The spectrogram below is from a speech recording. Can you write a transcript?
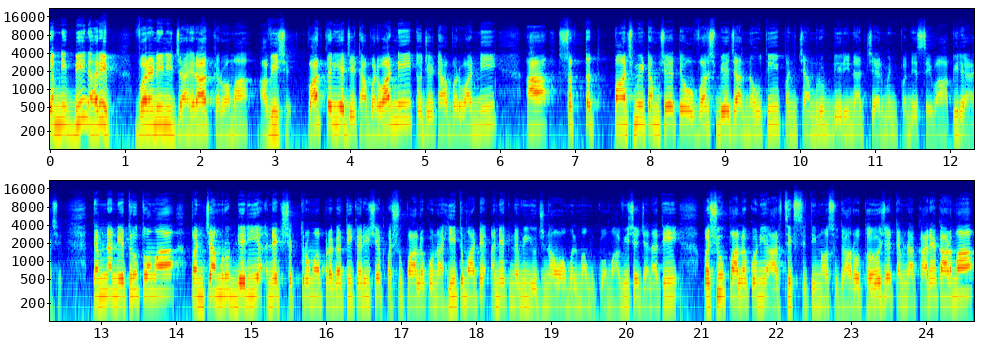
તેમની બિનહરીફ વરણીની જાહેરાત કરવામાં આવી છે. વાત કરીએ જેઠા ભરવાડની તો જેઠા ભરવાડની આ સતત પાંચમી ટર્મ છે, તેઓ વર્ષ બે હજાર નવથી પંચામૃત ડેરીના ચેરમેન પદે સેવા આપી રહ્યા છે. તેમના નેતૃત્વમાં પંચામૃત ડેરીએ અનેક ક્ષેત્રોમાં પ્રગતિ કરી છે. પશુપાલકોના હિત માટે અનેક નવી યોજનાઓ અમલમાં મૂકવામાં આવી છે. જેનાથી પશુપાલકોની આર્થિક સ્થિતિમાં સુધારો થયો છે. તેમના કાર્યકાળમાં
